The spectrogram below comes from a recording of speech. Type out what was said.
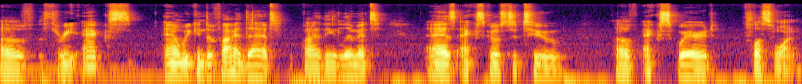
of 3x, and we can divide that by the limit as x goes to 2 of x squared plus 1.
